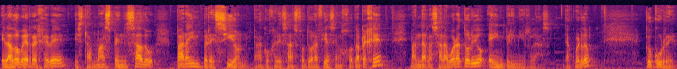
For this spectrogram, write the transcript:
El Adobe RGB está más pensado para impresión, para coger esas fotografías en JPG, mandarlas al laboratorio e imprimirlas. ¿De acuerdo? ¿Qué ocurre?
